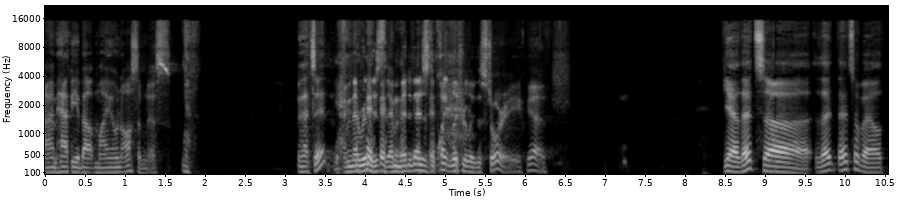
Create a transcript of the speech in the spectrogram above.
I'm happy about my own awesomeness." and that's it. I mean, that really is. I mean, that is quite literally the story. Yeah. Yeah, that's uh that that's about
